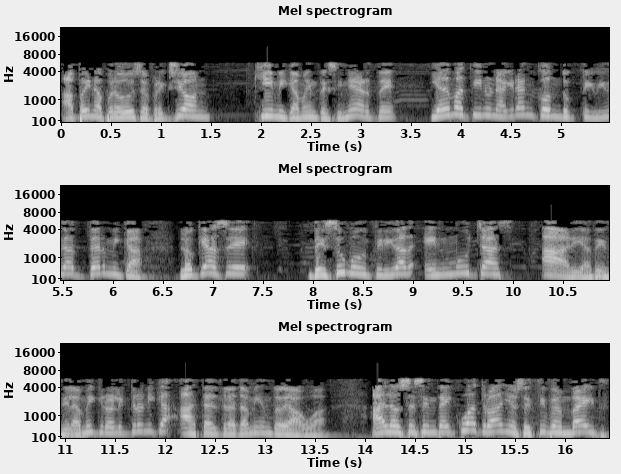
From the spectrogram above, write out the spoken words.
apenas produce fricción, químicamente es inerte y además tiene una gran conductividad térmica, lo que hace de suma utilidad en muchas áreas, desde la microelectrónica hasta el tratamiento de agua. A los 64 años, Stephen Bates,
